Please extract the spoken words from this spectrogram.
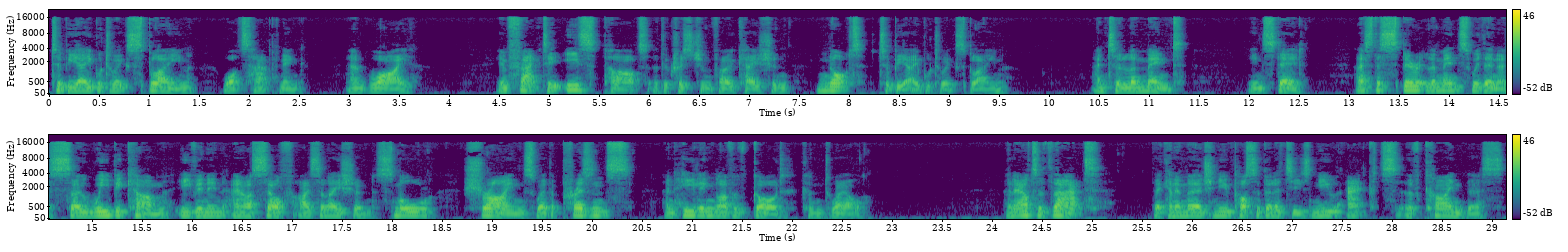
to be able to explain what's happening and why. In fact, it is part of the Christian vocation not to be able to explain and to lament instead. As the Spirit laments within us, so we become, even in our self isolation, small shrines where the presence and healing love of God can dwell. And out of that, there can emerge new possibilities, new acts of kindness,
